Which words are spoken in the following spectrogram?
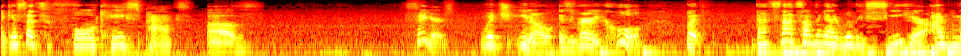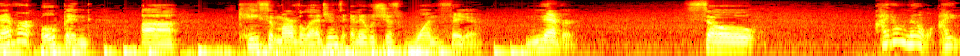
I guess that's full case packs of figures, which you know is very cool. But that's not something I really see here. I've never opened a case of Marvel Legends and it was just one figure. Never. So I don't know. I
